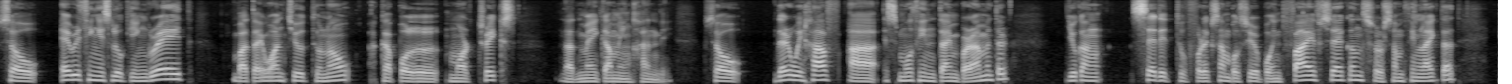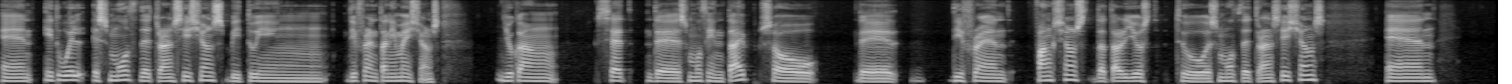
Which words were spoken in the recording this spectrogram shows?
So everything is looking great, but I want you to know a couple more tricks that may come in handy. So there we have a smoothing time parameter. You can set it to, for example, 0.5 seconds or something like that, and it will smooth the transitions between different animations. You can set the smoothing type, so the different functions that are used to smooth the transitions. And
